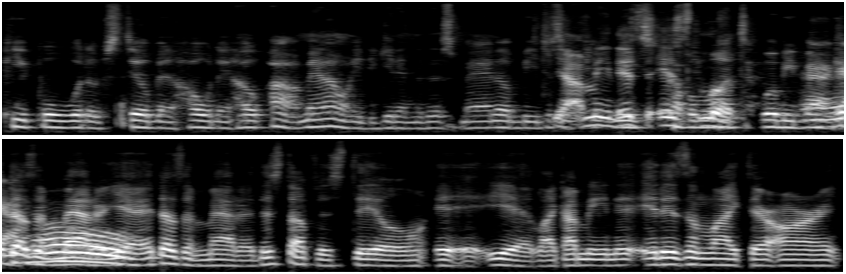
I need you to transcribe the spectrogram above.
People would have still been holding hope. Oh man, I don't need to get into this, man. It'll be just yeah. I mean, it's it's look, months, we'll be back. It doesn't matter. Yeah, it doesn't matter. This stuff is still it, it, yeah. Like I mean, it, it isn't like there aren't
